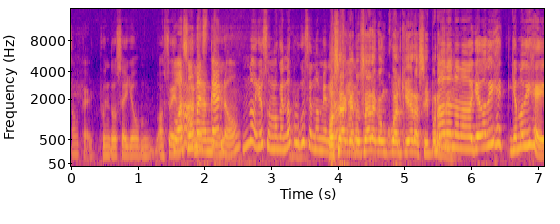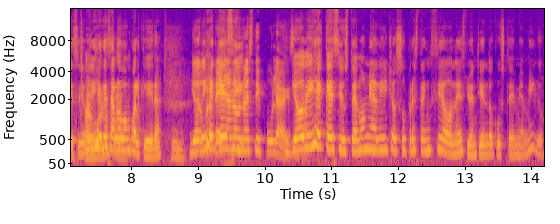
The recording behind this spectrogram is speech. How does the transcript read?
Ok. Pues entonces yo... O sea, ¿Tú asumes que no? No, yo asumo que no porque usted no me ha O dicho sea que tú sales con cualquiera así por No, así. no, no, no, yo no dije, yo no dije eso, yo no Ah, dije bueno, que salgo pero- con cualquiera. Yo No, dije que no- si, estipula Yo parte. dije que si usted no me ha dicho sus pretensiones, yo entiendo que usted es mi amigo.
